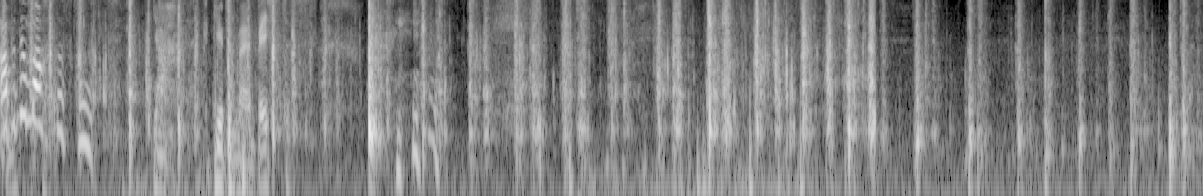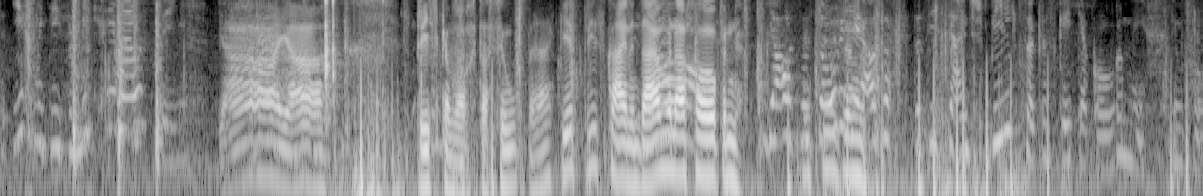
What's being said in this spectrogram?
Aber du machst das gut. Ja, gebe mein Bestes. Also ich mit diesem Mickey Maus Ding. Ja, ja. Priska macht das super. Gib Priska einen Daumen nach oben. Ja, also sorry, also das ist ja ein Spielzeug, das geht ja gar nicht im Fall.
